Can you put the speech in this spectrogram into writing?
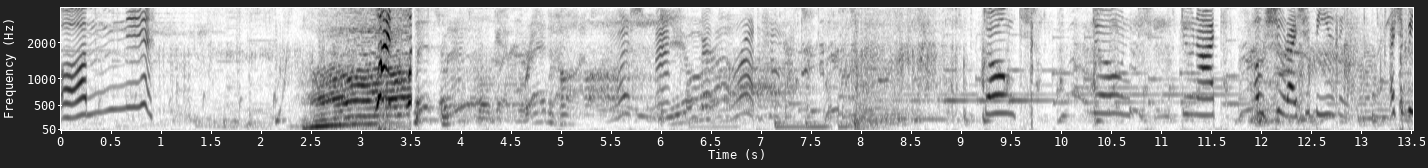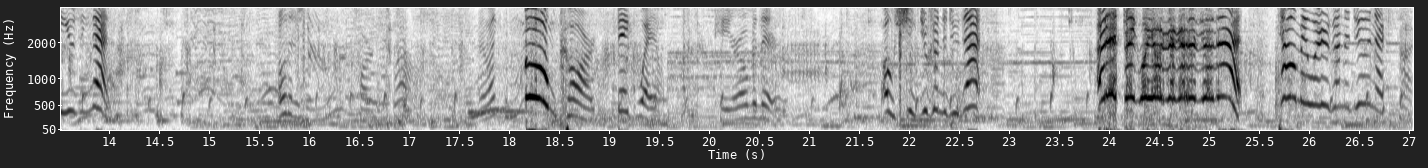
Um, nah. What? This match will get red hot. This match will get red hot. Don't, don't, do not. Oh shoot! I should be using, I should be using that. Oh, there's a moon card as well. I like the moon card. Big whale. Okay, you're over there. Oh shoot! You're gonna do that? I didn't think we were gonna do that. Tell me what you're gonna do next time,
